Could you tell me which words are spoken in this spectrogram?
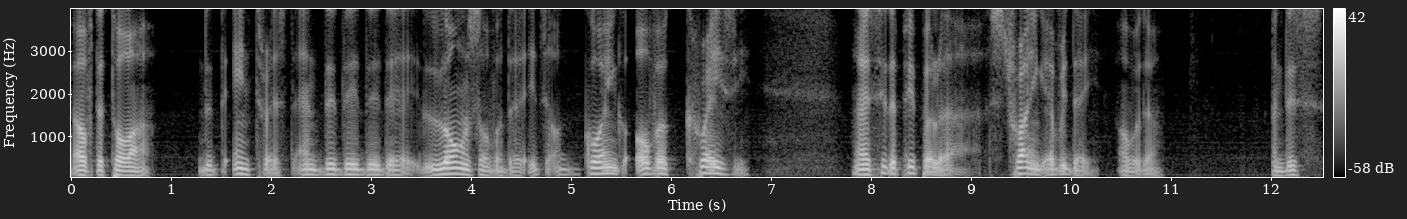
of the Torah the, the interest and the, the, the, the, loans over there. It's going over crazy. And I see the people uh, struggling every day over there. And this,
